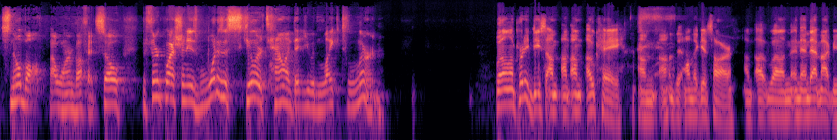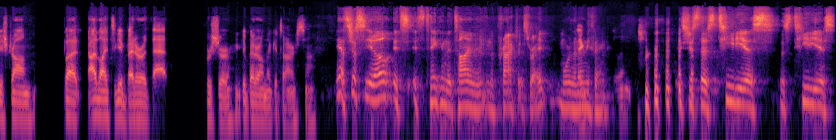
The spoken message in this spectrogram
Snowball by Warren Buffett. So the third question is what is a skill or talent that you would like to learn? Well, I'm pretty decent. I'm, I'm, I'm okay um, on, the, on the guitar. Uh, well, and, and that might be strong, but I'd like to get better at that for sure. Get better on the guitar. So. Yeah, it's just you know, it's it's taking the time and the practice, right? More than anything. it's just those tedious, those tedious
